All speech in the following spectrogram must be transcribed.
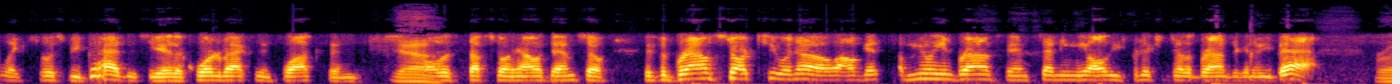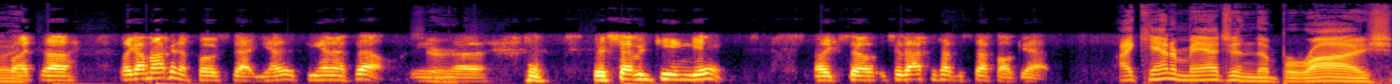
like supposed to be bad this year, the quarterback's in flux and Yeah. all this stuff's going on with them. So if the Browns start two and zero, I'll get a million Browns fans sending me all these predictions how the Browns are going to be bad. Right. But uh, like I'm not going to post that yet. It's the NFL. Sure. uh, there's 17 games. Like so, so that's the type of stuff I'll get. I can't imagine the barrage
